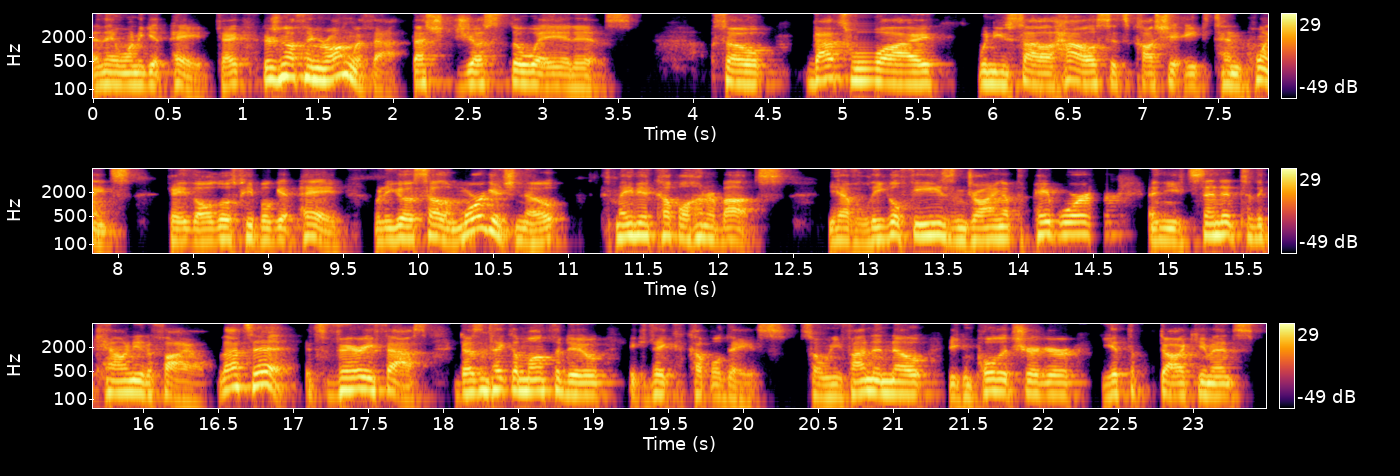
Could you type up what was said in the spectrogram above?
and they want to get paid. Okay. There's nothing wrong with that. That's just the way it is. So that's why when you sell a house, it's cost you eight to 10 points. Okay. All those people get paid. When you go sell a mortgage note, it's maybe a couple hundred bucks. You have legal fees and drawing up the paperwork, and you send it to the county to file. That's it. It's very fast. It doesn't take a month to do. It can take a couple days. So when you find a note, you can pull the trigger, you get the documents,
